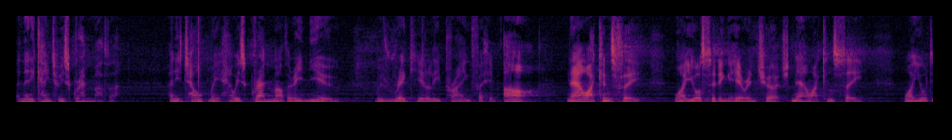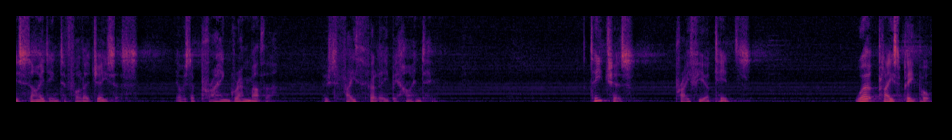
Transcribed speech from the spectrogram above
And then he came to his grandmother. And he told me how his grandmother, he knew, was regularly praying for him. Ah, now I can see why you're sitting here in church. Now I can see why you're deciding to follow Jesus. There was a praying grandmother who's faithfully behind him. Teachers, pray for your kids. Workplace people,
